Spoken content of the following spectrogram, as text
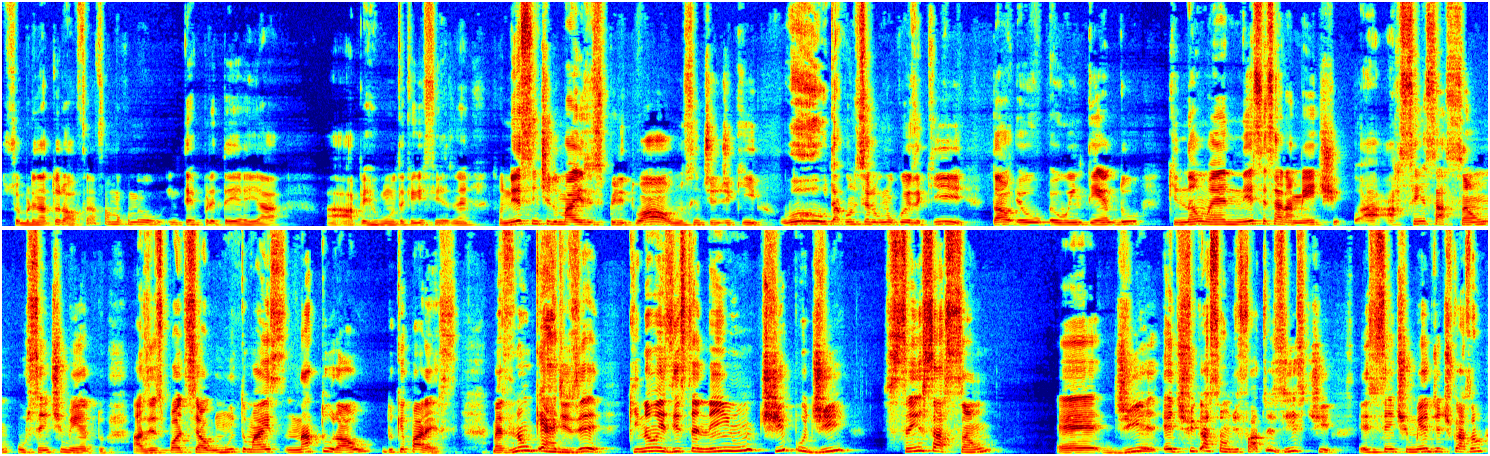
sobrenatural. Foi a forma como eu interpretei aí a, a, a pergunta que ele fez, né? Então, nesse sentido mais espiritual, no sentido de que, uou, tá acontecendo alguma coisa aqui, tal, eu, eu entendo que não é necessariamente a, a sensação, o sentimento. Às vezes pode ser algo muito mais natural do que parece. Mas não quer dizer que não exista nenhum tipo de sensação é, de edificação. De fato, existe esse sentimento de edificação,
